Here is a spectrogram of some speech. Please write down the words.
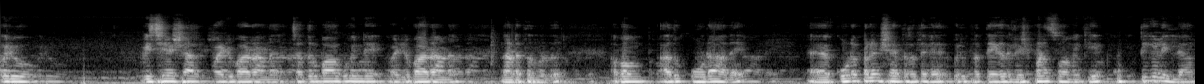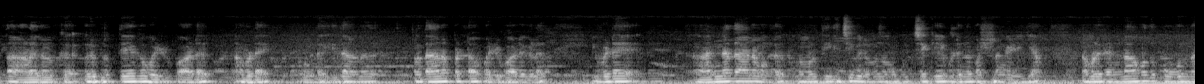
ഒരു വിശേഷ വഴിപാടാണ് ചതുർബാഹുവിന്റെ വഴിപാടാണ് നടത്തുന്നത്. അപ്പം അത് കൂടാതെ ഏഹ്, ക്ഷേത്രത്തിലെ ഒരു ഒരു പ്രത്യേകത ലക്ഷ്മണസ്വാമിക്ക് കുട്ടികളില്ലാത്ത ആളുകൾക്ക് ഒരു പ്രത്യേക വഴിപാട് അവിടെ ഉണ്ട്. ഇതാണ് പ്രധാനപ്പെട്ട വഴിപാടുകൾ ഇവിടെ അന്നദാനമുണ്ട്. നമ്മൾ തിരിച്ചു വരുമ്പോൾ നമുക്ക് ഉച്ചയ്ക്ക് ഇവിടുന്ന് ഭക്ഷണം കഴിക്കാം. നമ്മൾ രണ്ടാമത് പോകുന്ന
